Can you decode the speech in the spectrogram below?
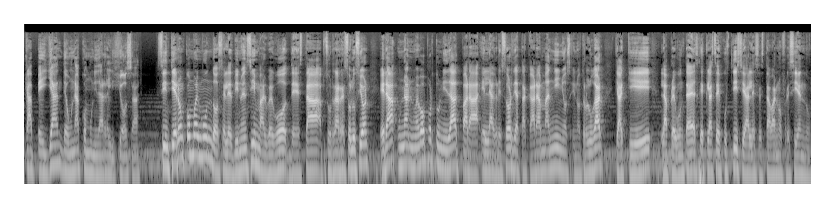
capellán de una comunidad religiosa. Sintieron como el mundo se les vino encima luego de esta absurda resolución. Era una nueva oportunidad para el agresor de atacar a más niños en otro lugar, que aquí la pregunta es qué clase de justicia les estaban ofreciendo.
